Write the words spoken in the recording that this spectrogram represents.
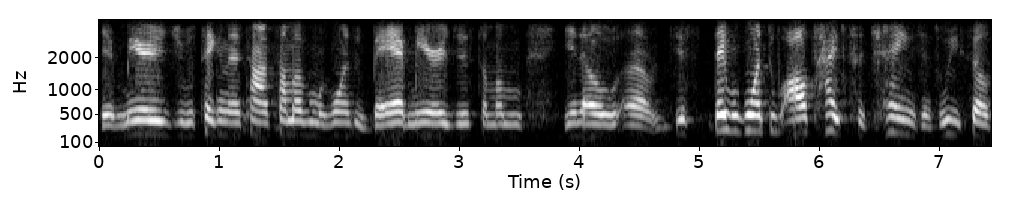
their marriage was taking their time. Some of them were going through bad marriages. Some of them, you know, uh, just they were going through all types of changes. We so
